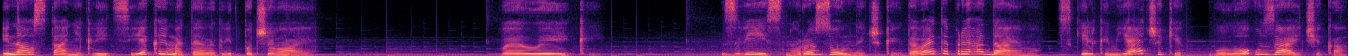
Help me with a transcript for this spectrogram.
І на останній квітці який метелик відпочиває? Великий. Звісно, розумнички, давайте пригадаємо, скільки м'ячиків було у зайчика.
